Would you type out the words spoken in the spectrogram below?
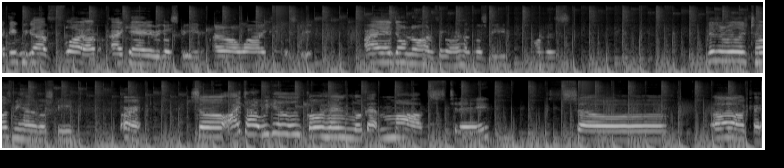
I think we gotta fly up. I can't even go speed. I don't know why I can't go speed. I don't know how to figure out how to go speed on this. It doesn't really tells me how to go speed. Alright. So I thought we could go ahead and look at mobs today. So oh okay.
